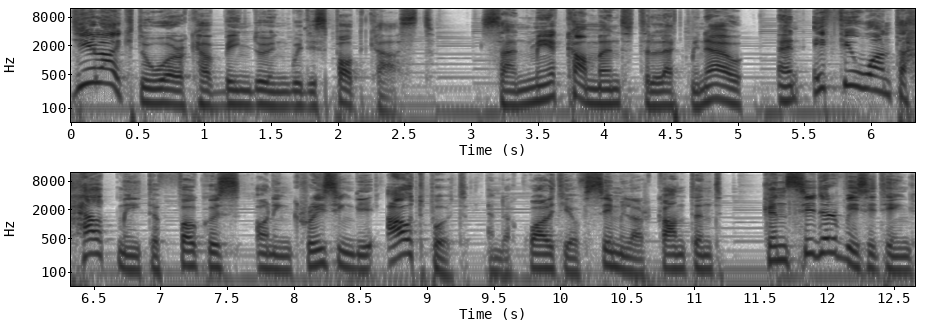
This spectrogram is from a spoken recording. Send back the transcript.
Do you like the work I've been doing with this podcast? Send me a comment to let me know, and if you want to help me to focus on increasing the output and the quality of similar content, consider visiting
